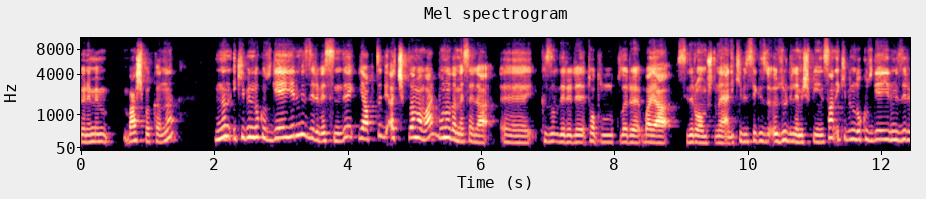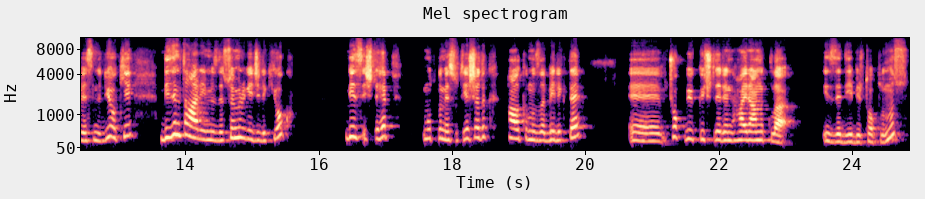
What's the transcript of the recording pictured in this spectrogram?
dönemin başbakanının 2009 G20 zirvesinde yaptığı bir açıklama var. Buna da mesela Kızılderili toplulukları bayağı sinir olmuştu. Yani 2008'de özür dilemiş bir insan 2009 G20 zirvesinde diyor ki Bizim tarihimizde sömürgecilik yok. Biz işte hep mutlu mesut yaşadık halkımızla birlikte. E, çok büyük güçlerin hayranlıkla izlediği bir toplumuz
